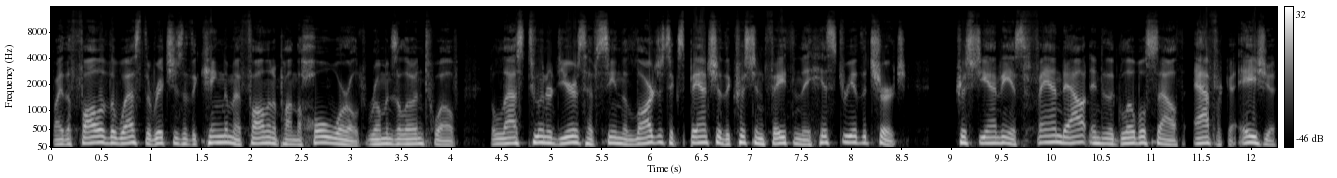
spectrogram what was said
By the fall of the West, the riches of the kingdom have fallen upon the whole world. Romans 11 12. The last 200 years have seen the largest expansion of the Christian faith in the history of the church. Christianity has fanned out into the global south, Africa, Asia,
